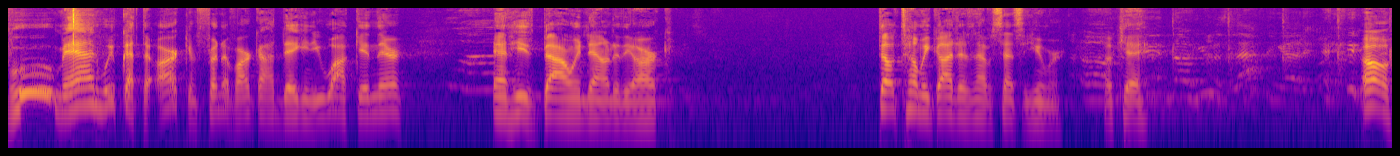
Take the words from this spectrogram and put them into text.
whoo, man, we've got the ark in front of our God Dagon. You walk in there, and he's bowing down to the ark. Don't tell me God doesn't have a sense of humor. Oh, okay. Oh,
